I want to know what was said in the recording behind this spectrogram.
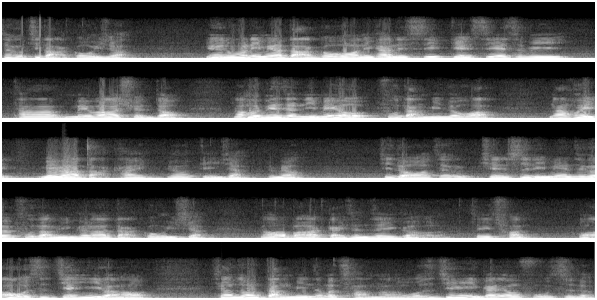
这个记打勾一下，因为如果你没有打勾哈，你看你 C 点 CSV 它没办法选到，那会变成你没有副档名的话，那会没办法打开。我点一下，有没有？记得哦，这个显示里面这个副档名给它打勾一下，然后把它改成这一个好了，这一串。啊，我是建议了哈，像这种档名这么长啊，我是建议该用复制的。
